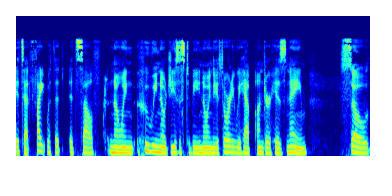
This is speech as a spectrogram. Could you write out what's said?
it's at fight with it itself, knowing who we know Jesus to be, knowing the authority we have under His name. So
